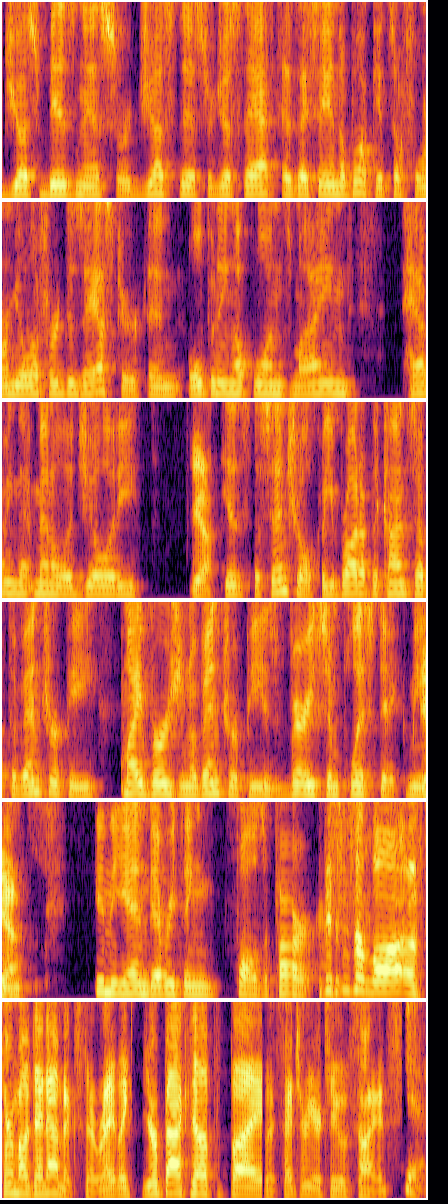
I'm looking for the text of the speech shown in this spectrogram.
just business or just this or just that, as I say in the book, it's a formula for disaster. And opening up one's mind having that mental agility yeah. is essential. But you brought up the concept of entropy. My version of entropy is very simplistic meaning yeah. in the end everything falls apart. This is a law of thermodynamics though right? Like you're backed up by a century or two of science. Yeah.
